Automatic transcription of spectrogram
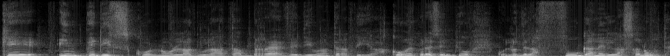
che impediscono la durata breve di una terapia, come per esempio quello della fuga nella salute.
